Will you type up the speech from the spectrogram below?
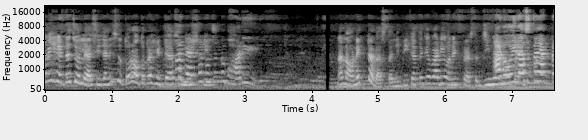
আমি হেঁটে চলে আসি জানিস তো তোর অতটা হেঁটে আসা মুশকিল। ভারী। না না অনেকটা রাস্তা লিপিকা থেকে বাড়ি অনেকটা রাস্তা জিমে আর ওই রাস্তায় একটা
